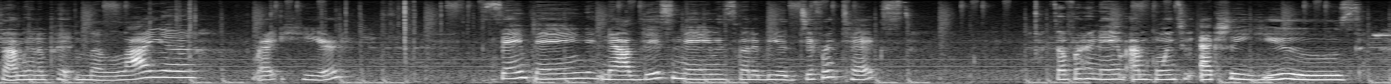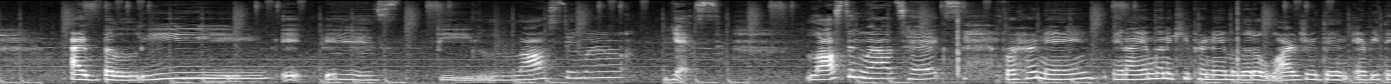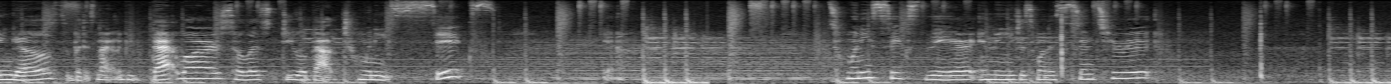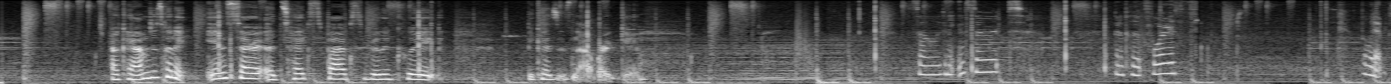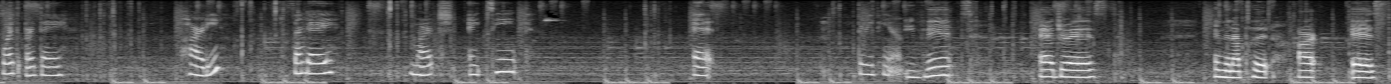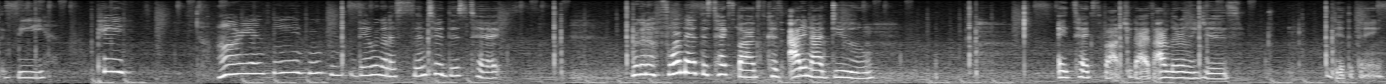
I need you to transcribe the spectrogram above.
So I'm gonna put Myliah right here. Same thing. Now this name is gonna be a different text. So for her name, I'm going to actually use I believe it is the Lost and Wild. Yes. Lost and Wild text for her name. And I am going to keep her name a little larger than everything else. But it's not going to be that large. So let's do about 26. Yeah. 26 there. And then you just want to center it. Okay, I'm just gonna insert a text box really quick because it's not working. So we're gonna insert fourth, birthday party, Sunday, March 18th at 3 p.m. Event, address, and then I put RSVP. Then we're gonna center this text. We're gonna format this text box because I did not do a text box, you guys. I literally just did the thing.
